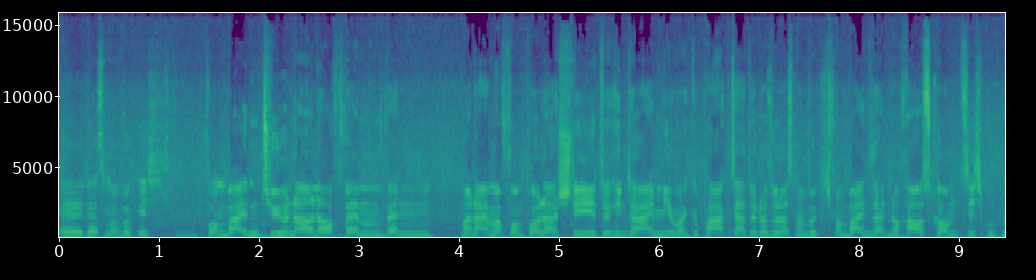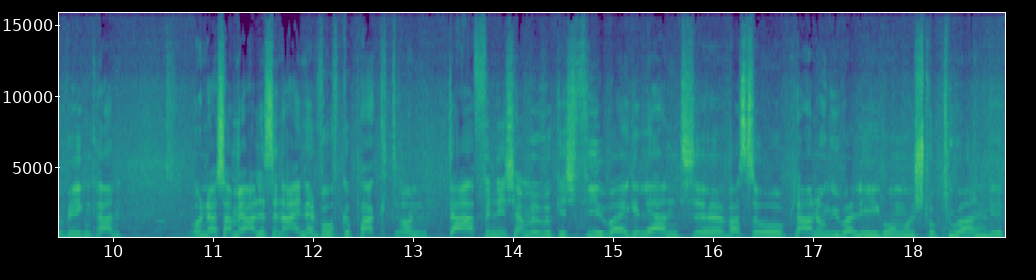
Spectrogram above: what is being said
äh, dass man wirklich von beiden Türen auch noch, wenn, wenn man einmal vom Poller steht, hinter einem jemand geparkt hat oder so, dass man wirklich von beiden Seiten noch rauskommt, sich gut bewegen kann. Und das haben wir alles in einen Entwurf gepackt und da finde ich, haben wir wirklich viel bei gelernt, äh, was so Planung, Überlegung und Struktur angeht.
